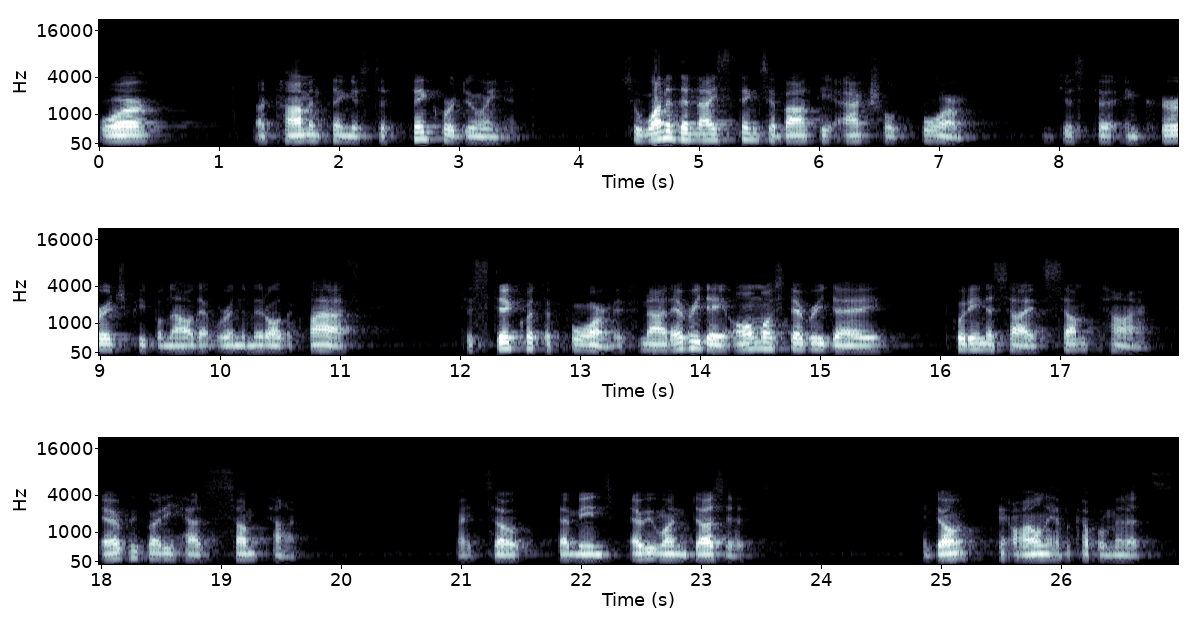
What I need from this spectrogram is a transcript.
Or a common thing is to think we're doing it. So, one of the nice things about the actual form, just to encourage people now that we're in the middle of the class, to stick with the form, if not every day, almost every day, putting aside some time. Everybody has some time. Right? So that means everyone does it. And don't think, oh, I only have a couple minutes.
